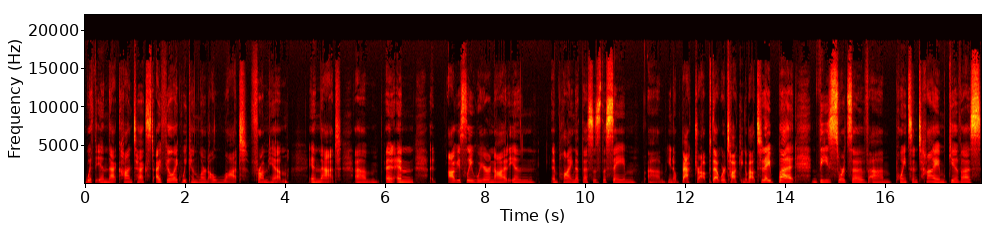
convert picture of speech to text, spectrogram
within that context, I feel like we can learn a lot from him in that. Um, and, and obviously, we are not in implying that this is the same um, you know backdrop that we're talking about today. But these sorts of um, points in time give us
